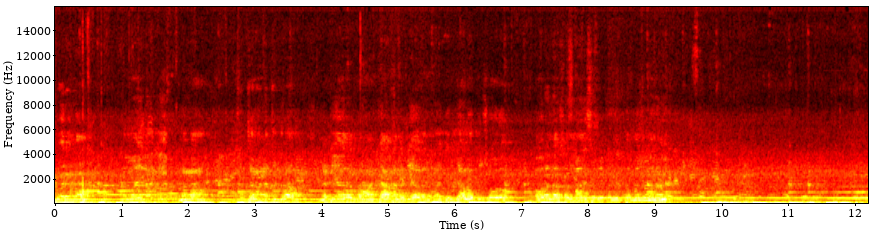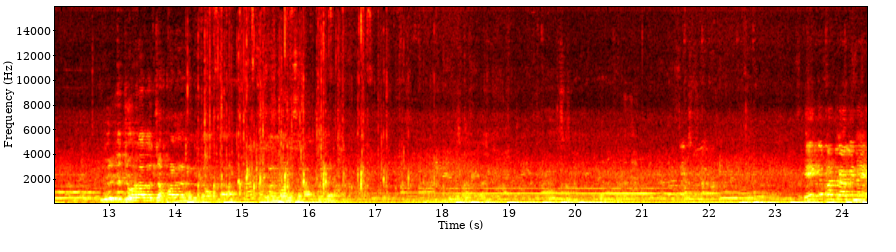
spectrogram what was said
ಇವರನ್ನು ನಮ್ಮ ಇಲಾಖೆ ನಮ್ಮ ಚಲನಚಿತ್ರ ನಟಿಯಾದಂತಹ ಖ್ಯಾತ ನಟಿಯಾದಂತಹ ಗಿರಿಜಾ ಲೋಕೇಶ್ ಅವರು ಅವರನ್ನು ಸನ್ಮಾನಿಸಬೇಕೆಂದು ತಮ್ಮಲ್ಲಿ ಮನವಿ. ಇವರಿಗೆ ಜೋರಾದ ಚಪ್ಪಾಳೆ ಮೂಲಕ ಅವರನ್ನ ಸನ್ಮಾನಿಸಲಾಗುತ್ತದೆ ಏಕಪಾತ್ರ ಅಭಿನಯ?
